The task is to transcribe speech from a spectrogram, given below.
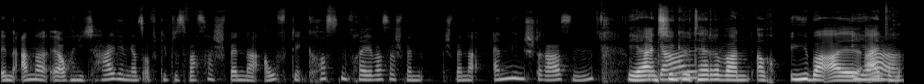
in anderen, auch in Italien ganz oft gibt es Wasserspender auf den, kostenfreie Wasserspender an den Straßen. Ja, Egal, in Cinque Terre waren auch überall, ja. einfach,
